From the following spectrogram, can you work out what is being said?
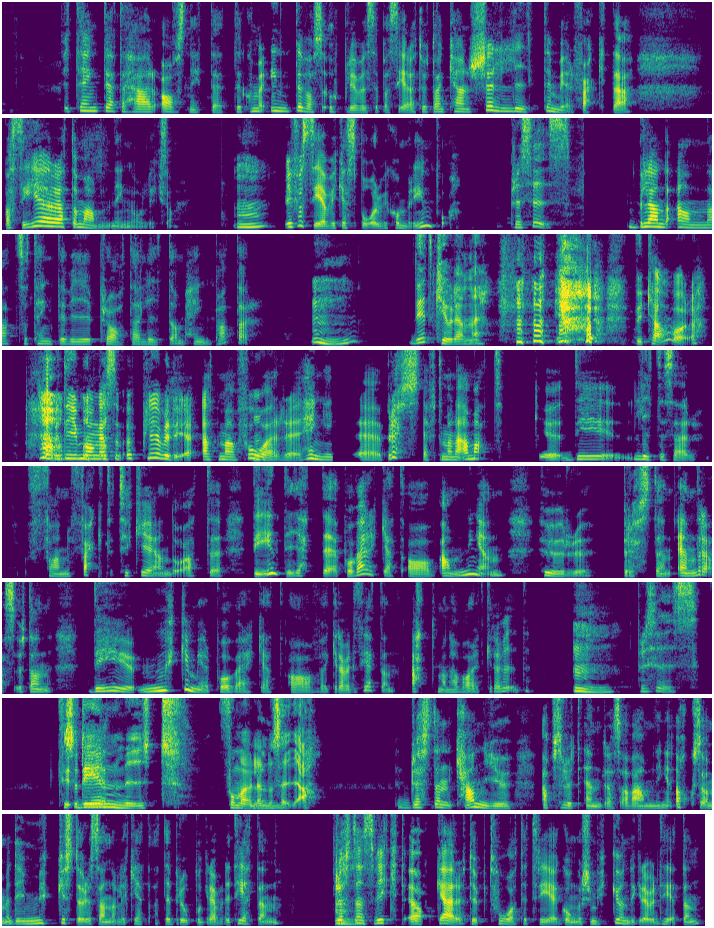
Vi tänkte att det här avsnittet, det kommer inte vara så upplevelsebaserat utan kanske lite mer fakta baserat om amning och liksom. Mm, Vi får se vilka spår vi kommer in på. precis. Bland annat så tänkte vi prata lite om hängpattar. Mm, det är ett kul ämne. Det kan vara. Men det är ju många som upplever det, att man får mm. hängigare bröst efter man har ammat. Och Det är lite så här fun fact tycker jag ändå, att eh, det är inte jättepåverkat av amningen hur brösten ändras, utan det är ju mycket mer påverkat av graviditeten, att man har varit gravid. Mm, precis. Till- Så det är en myt, får man väl ändå Mm. säga. Brösten kan ju absolut ändras av amningen också, men det är mycket större sannolikhet att det beror på graviditeten. Bröstens vikt ökar typ två till tre gånger så mycket under graviditeten,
